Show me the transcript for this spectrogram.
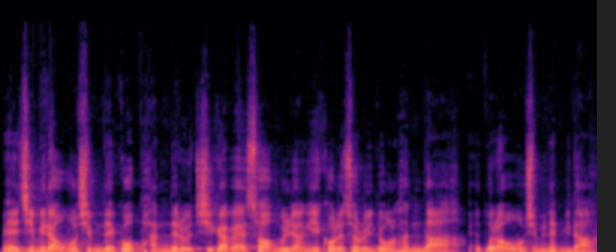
매집이라고 보시면 되고 반대로 지갑에서 물량이 거래소로 이동을 한다. 매도라고 보시면 됩니다.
